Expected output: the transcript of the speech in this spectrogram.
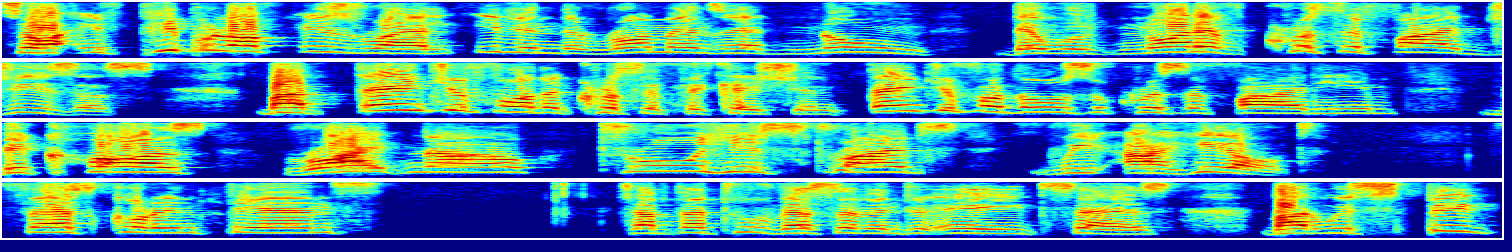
So if people of Israel, even the Romans, had known, they would not have crucified Jesus. But thank you for the crucifixion. Thank you for those who crucified him, because right now, through his stripes, we are healed. First Corinthians chapter 2, verse 7 to 8 says, But we speak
